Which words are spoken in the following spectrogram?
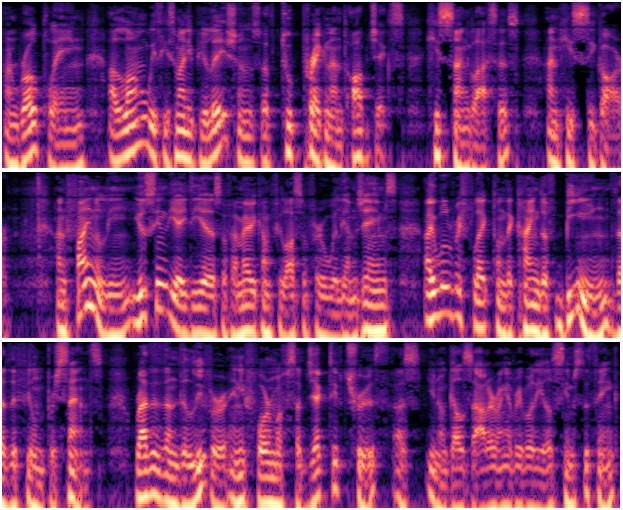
and role playing, along with his manipulations of two pregnant objects, his sunglasses and his cigar. And finally, using the ideas of American philosopher William James, I will reflect on the kind of being that the film presents, rather than deliver any form of subjective truth, as you know Geldzahler and everybody else seems to think.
